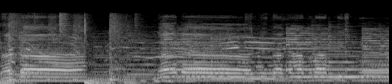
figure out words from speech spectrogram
dadah. Dadah. Kita ke Atlantis bro.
